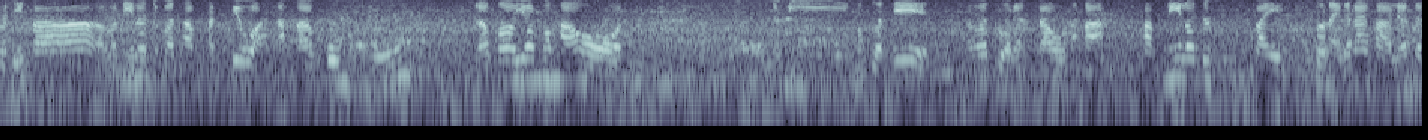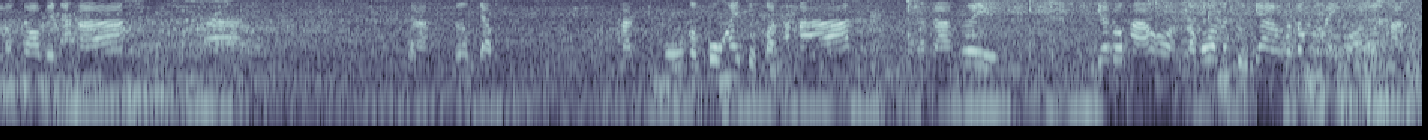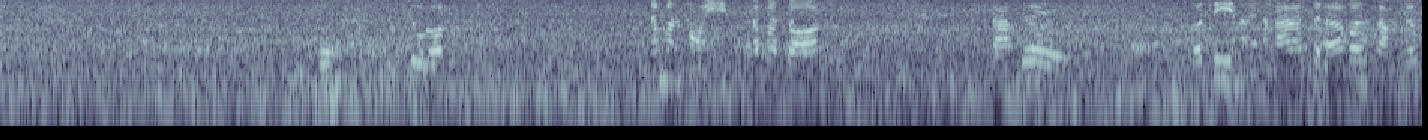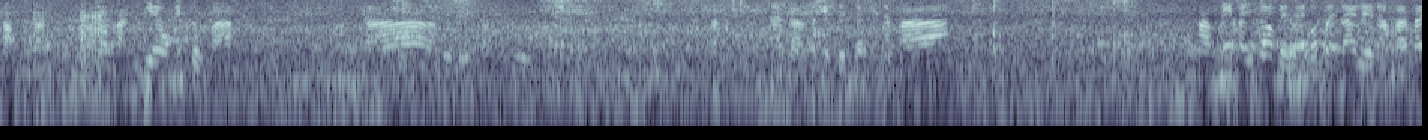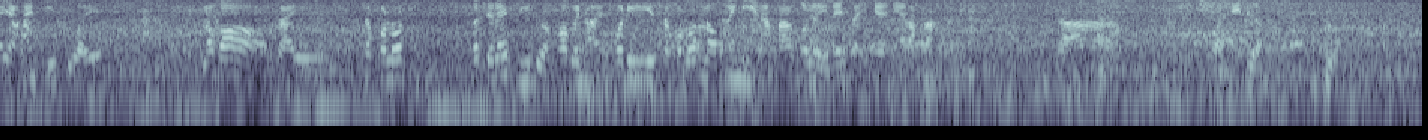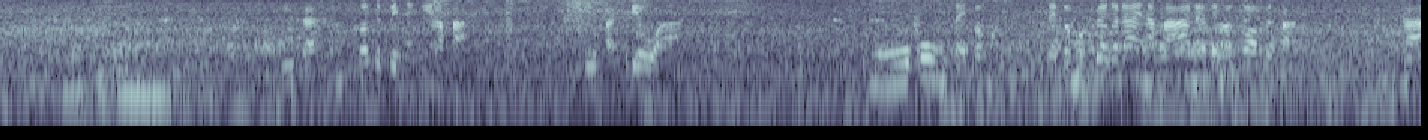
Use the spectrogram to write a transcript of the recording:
สวัสดีค่ะ วันนี้เราจะมาทำผัดเปรี้ยวหวานนะคะ กุ้งหมูแล้วก็ยอดมะพร้าวอ่อน จะมีมะเขือเทศ แล้วก็ถั่วลันเตานะคะ ผักนี้เราจะใส่ตัวไหนก็ได้ค่ะ แล้วแต่เราชอบเลยนะคะจะเริ่มจากผัดหมูกับกุ้งให้สุกก่อนนะคะจะตามด้วยยอดมะพร้าวอ่อนแต่เพราะว่ามันสุกยากเราก็ต้องใส่ก่อนเลยค่ะ กุ้ งชูรส น้ำมันหอย แล้วก็ซอส ตามด้วยรสดีหน่อยนะคะ เสร็จแล้วก็ตามด้วยผักค่ะก็ผัดเคี่ยวให้สุกค่ะจ้าไปเลยค่ะหน้าตาก็จะเป็นแบบนี้นะคะผักนี้ใครชอบแบบไหนก็ใส่ได้เลยนะคะ ถ้าอยากให้สีสวย แล้วก็ใส่สับปะรด ก็จะได้สีเหลืองเข้าไปหน่อยพอดีสับปะรดเราไม่มีนะคะ ก็เลยได้ใส่แค่นี้ละค่ะจ้าก่อนให้เดือดให้สุดสีสันก็จะเป็นอย่างนี้แหละค่ะ คือผัดเปรี้ยวหวานหมูกุ้งใส่ปลาหมึกใส่ปลาหมึกด้วยก็ได้นะคะ แล้วแต่เราชอบเลยค่ะจ้า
